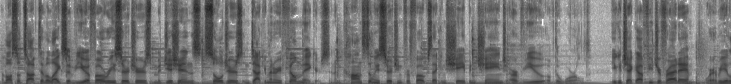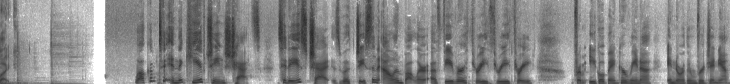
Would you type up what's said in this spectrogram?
I've also talked to the likes of UFO researchers, magicians, soldiers, and documentary filmmakers, and I'm constantly searching for folks that can shape and change our view of the world. You can check out Future Friday wherever you like. Welcome to In the Key of Change Chats. Today's chat is with Jason Allen Butler of Fever 333 from Eagle Bank Arena in Northern Virginia.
